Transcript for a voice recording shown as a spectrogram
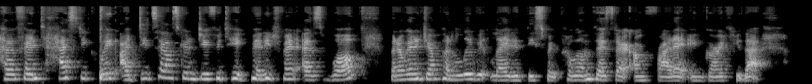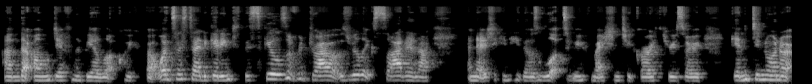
Have a fantastic week. I did say I was going to do fatigue management as well, but I'm going to jump on a little bit later this week, probably on Thursday, on Friday, and go through that. Um, that one will definitely be a lot quicker. But once I started getting to the skills of a driver, I was really excited. And, I, and as you can hear, there was lots of information to go through. So again, didn't want to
